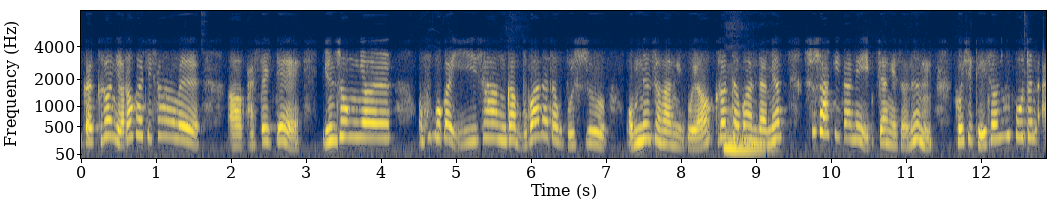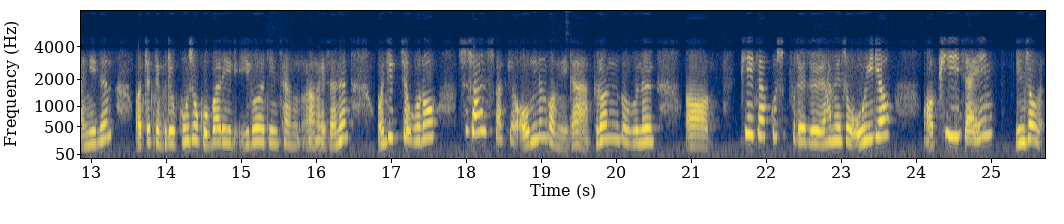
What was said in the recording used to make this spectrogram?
그러니까 그런 여러 가지 상황을 어, 봤을 때 윤석열 후보가 이 사안과 무관하다고 볼 수 없는 상황이고요. 그렇다고 음. 한다면 수사기관의 입장에서는 그것이 대선 후보든 아니든 어쨌든 그리고 고소 고발이 이루어진 상황에서는 원칙적으로 수사할 수밖에 없는 겁니다. 그런 부분을 어 피해자 코스프레를 하면서 오히려 어 피의자인 윤석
